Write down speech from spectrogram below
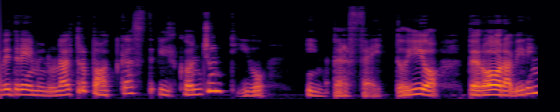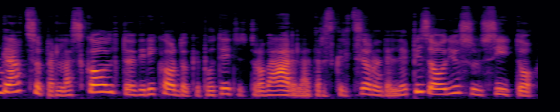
vedremo in un altro podcast il congiuntivo imperfetto. Io per ora vi ringrazio per l'ascolto e vi ricordo che potete trovare la trascrizione dell'episodio sul sito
